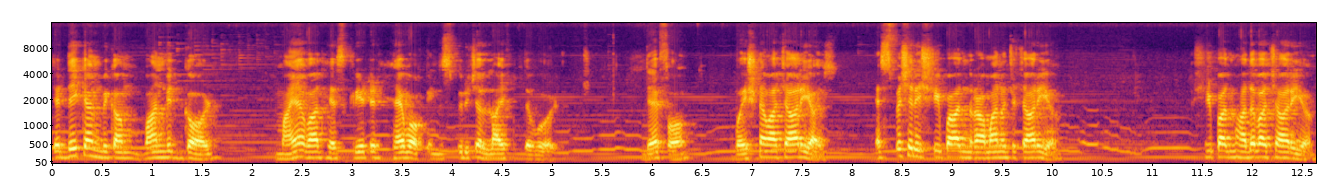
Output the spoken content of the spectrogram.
that they can become one with God, Mayavad has created havoc in the spiritual life of the world. Therefore, Vaishnavacharyas, especially Sripad Ramanujacharya, Sripad Madhavacharya,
